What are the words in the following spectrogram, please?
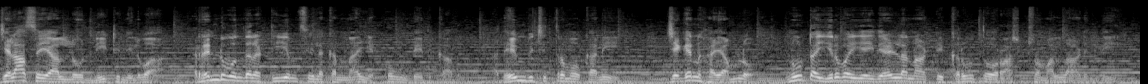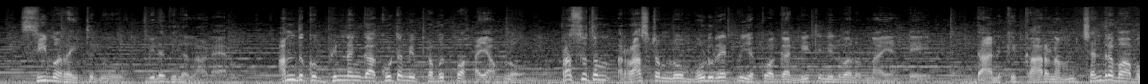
జలాశయాల్లో నీటి నిల్వ రెండు వందల టీఎంసీల కన్నా ఎక్కువ ఉండేది కాదు. అదేం విచిత్రమో కాని జగన్ హయాంలో నూట ఇరవై ఐదేళ్ళ నాటి కరువుతో రాష్ట్రం అల్లాడింది. సీమ రైతులు విలవిలలాడారు. అందుకు భిన్నంగా కూటమి ప్రభుత్వ హయాంలో ప్రస్తుతం రాష్ట్రంలో మూడు రెట్లు ఎక్కువగా నీటి నిల్వలున్నాయంటే దానికి కారణం చంద్రబాబు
